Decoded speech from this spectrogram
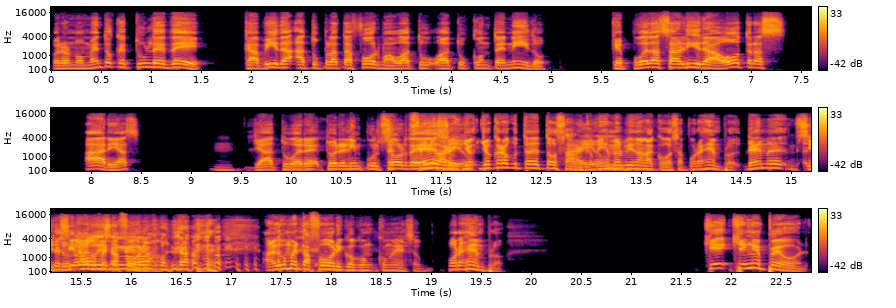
pero el momento que tú le dé cabida a tu plataforma o a tu, o a tu contenido que pueda salir a otras áreas, Mm. ya tú eres, tú eres el impulsor de Señores, eso. yo, yo creo que ustedes todos saben que a mí se me olvidan las cosas. Por ejemplo, déjenme Si decir no algo dices, metafórico. algo metafórico con, con eso. Por ejemplo, ¿qué- ¿quién es peor?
